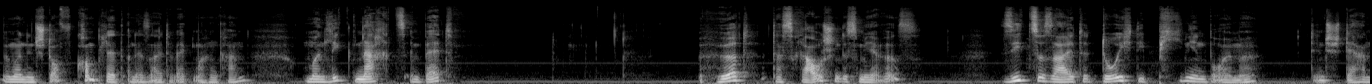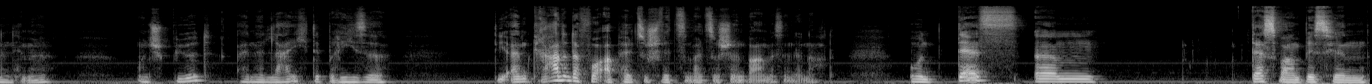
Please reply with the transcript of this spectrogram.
wenn man den Stoff komplett an der Seite wegmachen kann und man liegt nachts im Bett, hört das Rauschen des Meeres, sieht zur Seite durch die Pinienbäume den Sternenhimmel und spürt eine leichte Brise, die einem gerade davor abhält zu schwitzen, weil es so schön warm ist in der Nacht. Und das ähm, das war ein bisschen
